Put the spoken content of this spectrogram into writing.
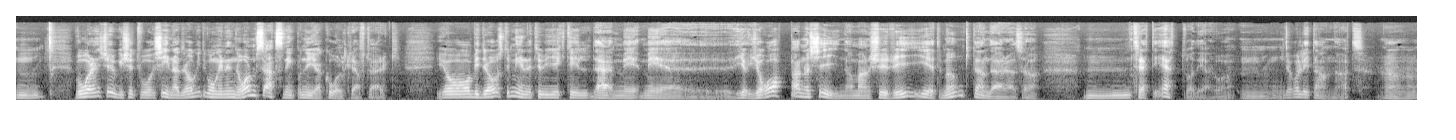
Mm. Våren 2022, Kina har dragit igång en enorm satsning på nya kolkraftverk. Ja, vi drar oss till minnet hur det gick till det här med, med eh, Japan och Kina, Manchuriet, Munkten där alltså. Mm, 31 var det då. Mm, det var lite annat. Uh-huh.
